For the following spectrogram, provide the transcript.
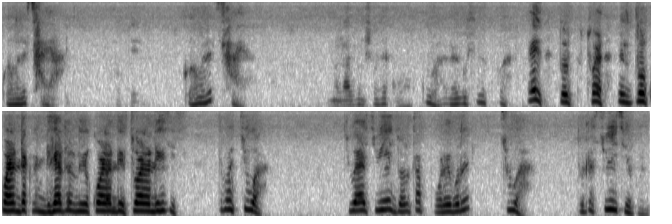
কুহা মানে ছায়া। কুহা মানে ছায়া। রাজবংশ কুয়া রাজবংশী এই তোর তোর তোর কোয়ারা দেখ দেখে তো কোয়ারা দেখ চুয়ারা দেখেছিস? তোমার চুয়া। চুয়া চুয়ে জলটা পড়ে বলে চুয়া। জলটা চুয়ে চুয়ে পড়ে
